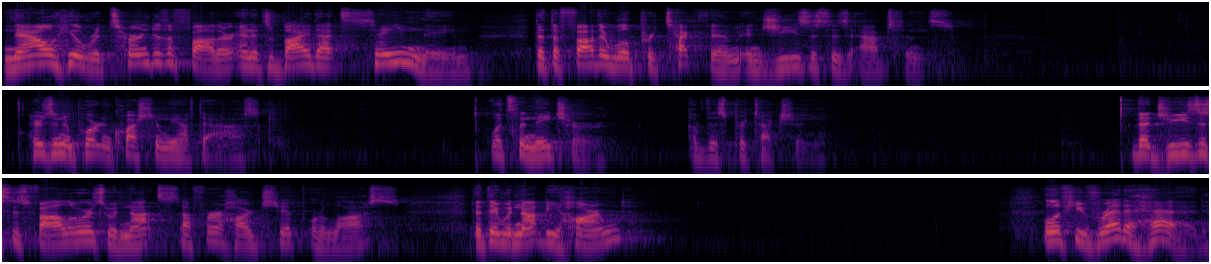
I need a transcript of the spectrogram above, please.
now he'll return to the Father, and it's by that same name that the Father will protect them in Jesus' absence. Here's an important question we have to ask What's the nature of this protection? That Jesus' followers would not suffer hardship or loss, that they would not be harmed. Well, if you've read ahead,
